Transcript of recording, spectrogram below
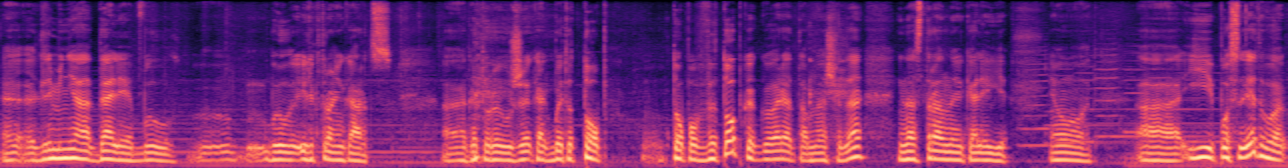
Э, Для меня далее был, э, был Electronic Arts, э, который уже как бы это топ, топ of the top, как говорят там наши, да, иностранные коллеги. Вот. А, И после этого,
